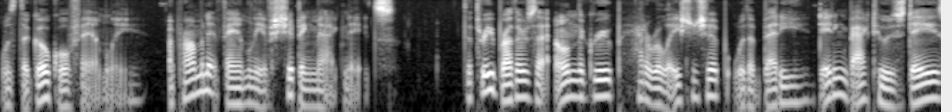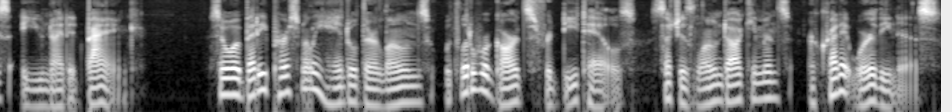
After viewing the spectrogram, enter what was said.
was the Gokal family, a prominent family of shipping magnates. The three brothers that owned the group had a relationship with Abedi dating back to his days at United Bank. So Abedi personally handled their loans with little regards for details such as loan documents or credit worthiness.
